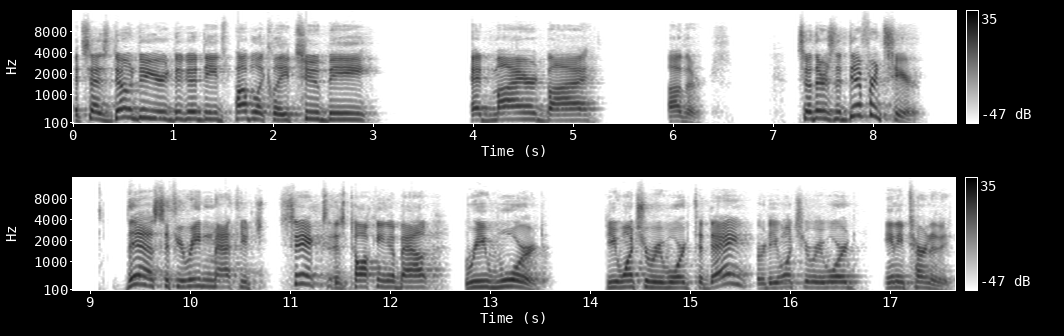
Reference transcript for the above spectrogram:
It says, Don't do your good deeds publicly to be admired by others. So there's a difference here. This, if you're reading Matthew 6, is talking about reward. Do you want your reward today or do you want your reward in eternity?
